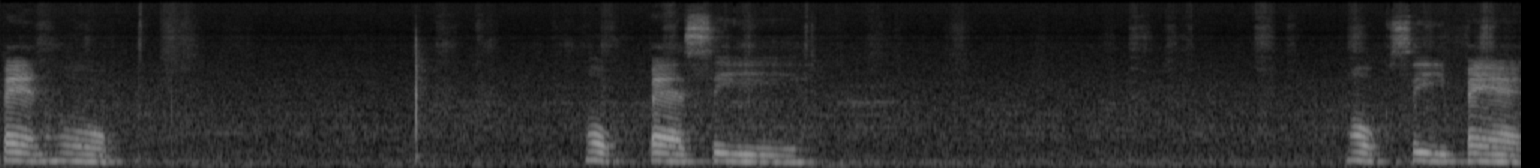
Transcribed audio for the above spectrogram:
แปดหกหกแปดสี่ หกสี่แปด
